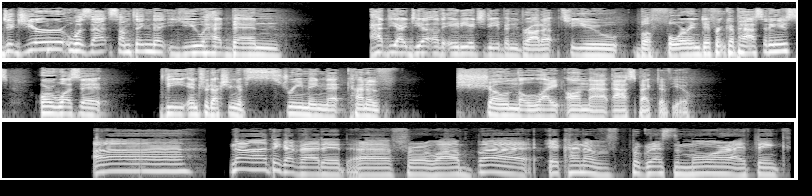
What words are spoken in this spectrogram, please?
Did your was that something that you had been had the idea of ADHD been brought up to you before in different capacities, or was it the introduction of streaming that kind of shone the light on that aspect of you? Uh, no, I think I've had it uh for a while, but it kind of progressed the more. I think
